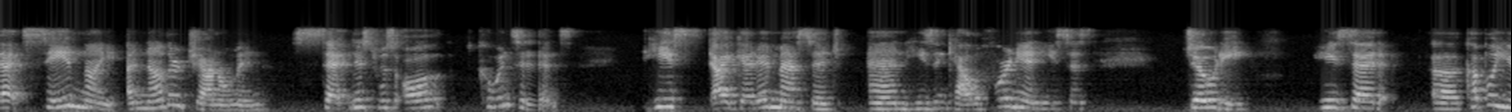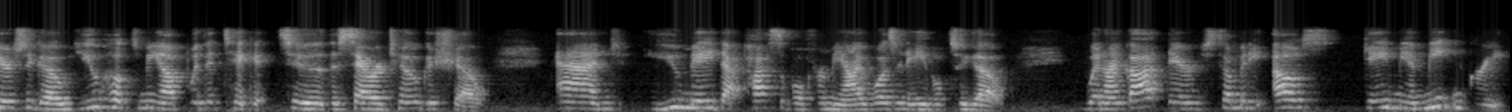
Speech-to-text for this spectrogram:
That same night, another gentleman said this was all coincidence. He's I get a message and he's in California and he says, Jody, he said, a couple years ago, you hooked me up with a ticket to the Saratoga show, and you made that possible for me. I wasn't able to go. When I got there, somebody else gave me a meet and greet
